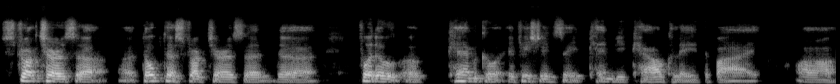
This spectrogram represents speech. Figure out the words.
structures, uh, doped structures, the photochemical efficiency can be calculated by uh,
